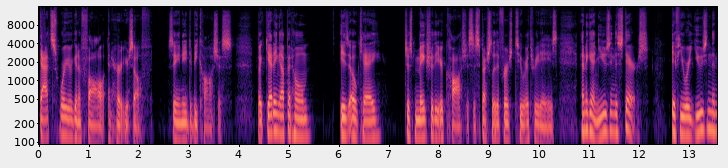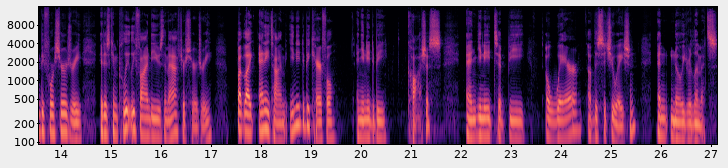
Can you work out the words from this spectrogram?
That's where you're going to fall and hurt yourself. So you need to be cautious. But getting up at home, is okay. Just make sure that you're cautious, especially the first two or three days. And again, using the stairs. If you were using them before surgery, it is completely fine to use them after surgery. But like any time, you need to be careful and you need to be cautious and you need to be aware of the situation and know your limits.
